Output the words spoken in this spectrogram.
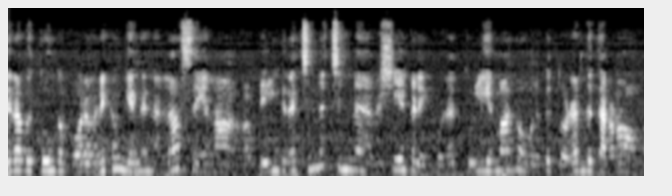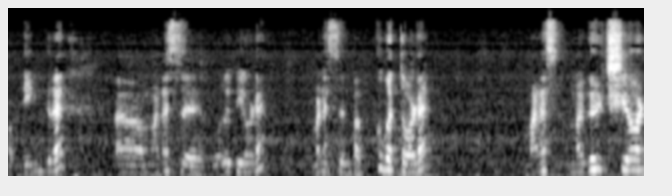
இரவு தூங்க போற வரைக்கும் என்னென்னலாம் செய்யலாம் அப்படிங்கிற சின்ன சின்ன விஷயங்களை கூட துல்லியமாக உங்களுக்கு தொடர்ந்து தரணும் அப்படிங்கிற மனசு உறுதியோட மனசு பக்குவத்தோட மனசு மகிழ்ச்சியோட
